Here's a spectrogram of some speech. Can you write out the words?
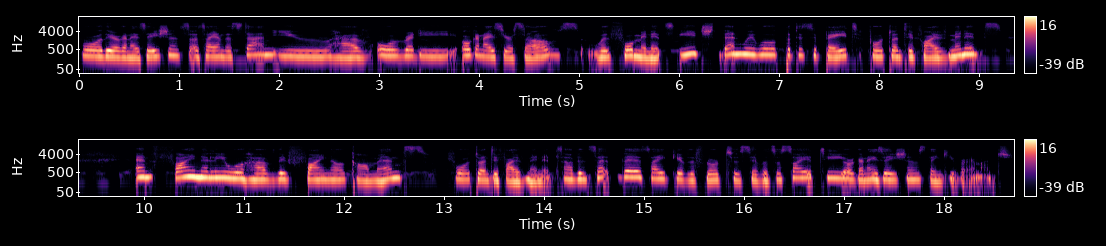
for the organizations. As I understand, you have already organized yourselves with four minutes each. Then we will participate for 25 minutes. And finally, we'll have the final comments for 25 minutes. Having said this, I give the floor to civil society organizations. Thank you very much.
